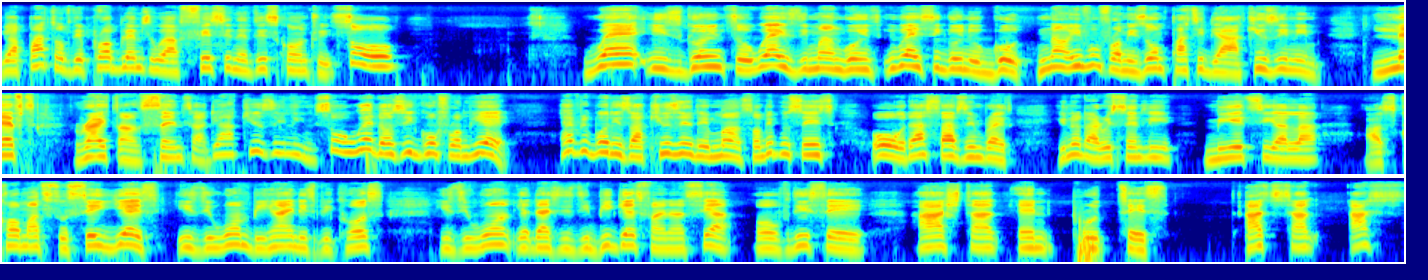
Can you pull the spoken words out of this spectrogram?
you are part of the problems we are facing in this country. So where is going to where is the man going to, where is he going to go now even from his own party they are accusing him left right and center they are accusing him so where does he go from here everybody is accusing the man some people say oh that serves him right you know that recently Miyetti Allah has come out to say yes he's the one behind it because he's the one that is the biggest financier of this uh, hashtag end protest hashtag hash,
